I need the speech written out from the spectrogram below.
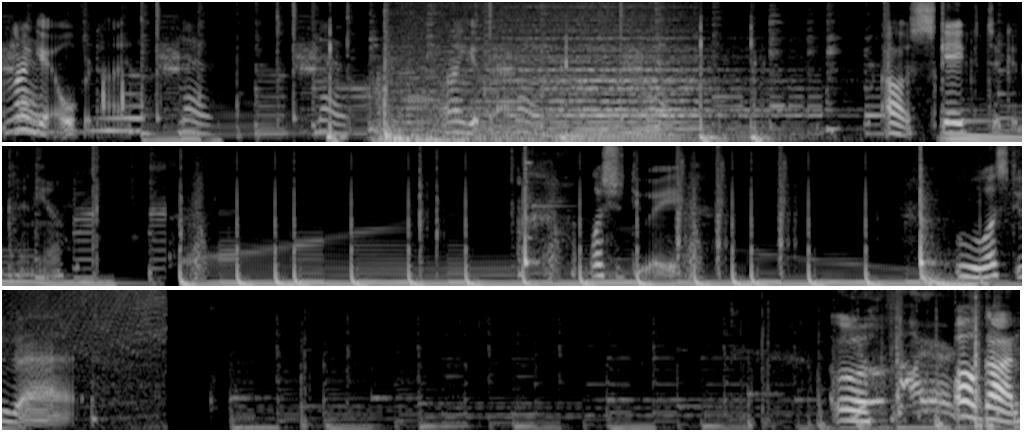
I'm gonna No. get overtime. No. No. I'm gonna get that. No. No. Oh, escape to continue. Let's just do eight. Ooh, let's do that. Ugh. Oh god.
